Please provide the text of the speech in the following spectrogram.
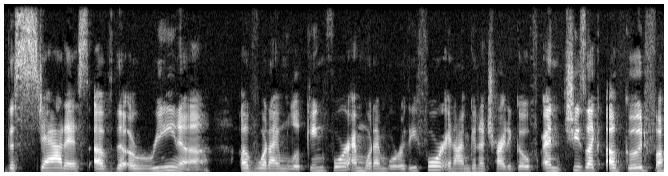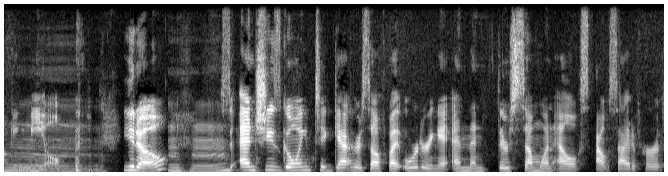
the status of the arena of what I'm looking for and what I'm worthy for, and I'm gonna try to go. For, and she's like a good fucking mm. meal, you know. Mm-hmm. And she's going to get herself by ordering it, and then there's someone else outside of her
